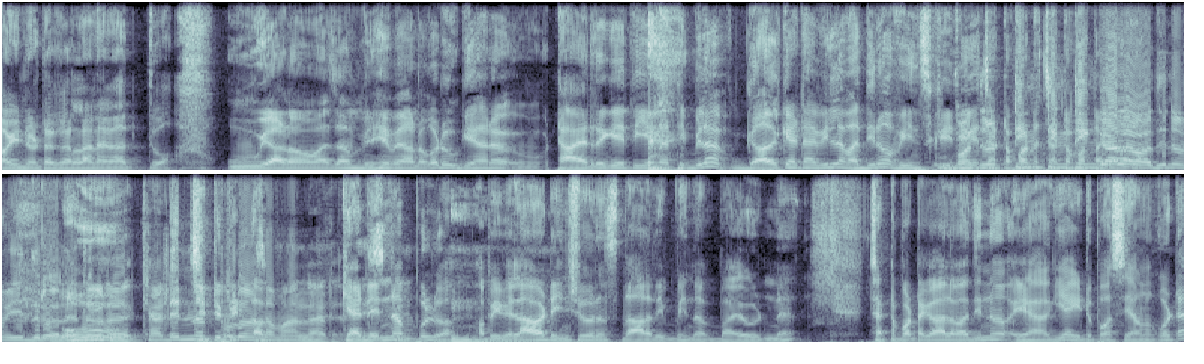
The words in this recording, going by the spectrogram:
අයිනට කරලා නැවත්වා ඌ යනවා මසම් මෙහම යනකට උගේර ටයිරගේ තියෙන තිබිල ගල් කැට ඇවිල්ල වදින වින්ස්ක්‍රී. වදින වීදුර ඔව්. කැඩෙන්න්න පුළුව අපි වෙලාට ඉන්ශවරන්ස් දාලා තිබෙන බයවුන්න චටපට ගාල වදින එයාගේ ඉට පස්ස යනකොට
